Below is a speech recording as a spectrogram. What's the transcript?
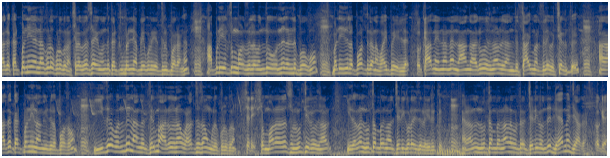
அதை கட் பண்ணி என்ன கூட கொடுக்குறோம். சில விவசாயிகள் வந்து கட் பண்ணி அப்படியே கூட எடுத்துகிட்டு போகிறாங்க அப்படி எடுத்தும் போகிறதுல வந்து ஒன்று ரெண்டு போகும். பட் இதில் போகிறதுக்கான வாய்ப்பே இல்லை. காரணம் என்னென்னா நாங்கள் அறுபது நாள் அந்த தாய் மரத்திலே வச்சிருந்து அதை கட் பண்ணி நாங்கள் இதில் போடுறோம். இதை வந்து நாங்கள் திரும்ப அறுபது நாள் வளர்த்து தான் உங்களுக்கு கொடுக்குறோம் சரி. ஸோ மொரலஸ் நூற்றி இருபது நாள். இதெல்லாம் நூற்றம்பது நாள் செடி கூட இதில் இருக்குது அதனால் நூற்றம்பது நாள் செடி வந்து டேமேஜ் ஆகாது. ஓகே.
